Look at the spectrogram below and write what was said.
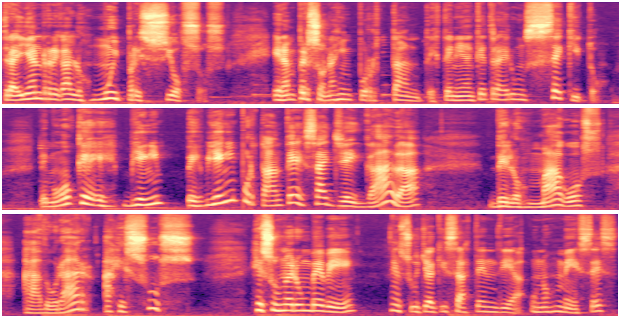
traían regalos muy preciosos. eran personas importantes, tenían que traer un séquito. De modo que es bien, es bien importante esa llegada de los magos a adorar a Jesús. Jesús no era un bebé, Jesús ya quizás tendría unos meses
